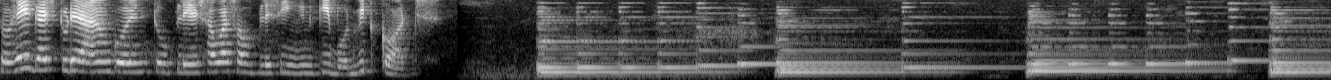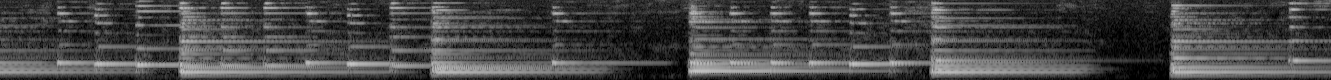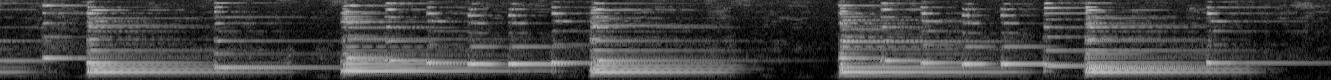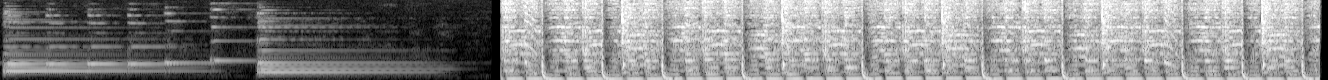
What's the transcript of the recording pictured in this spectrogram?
So hey guys, today I am going to play Showers of Blessing in keyboard with chords.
